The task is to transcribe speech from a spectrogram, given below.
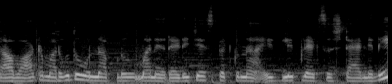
ఆ వాటర్ మరుగుతూ ఉన్నప్పుడు మనం రెడీ చేసి పెట్టుకున్న ఇడ్లీ ప్లేట్స్ స్టాండ్ని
